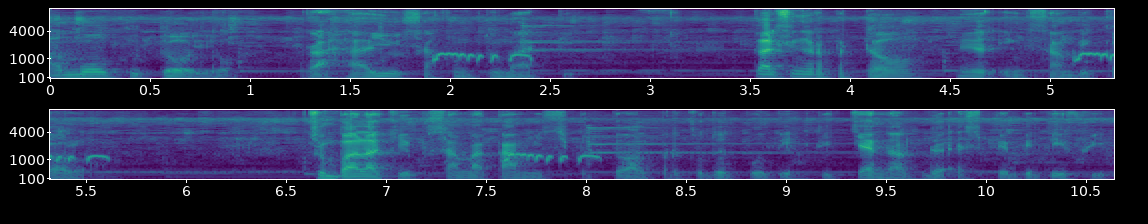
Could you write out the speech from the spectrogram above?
Namo Buddhaya Rahayu Sagung Dumadi. Kalsing Rebedo Nir Ing Sambikolo Jumpa lagi bersama kami Spiritual Perkutut Putih di channel The SPP TV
